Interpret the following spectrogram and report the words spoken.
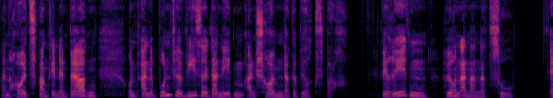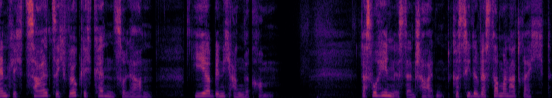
Eine Holzbank in den Bergen und eine bunte Wiese daneben ein schäumender Gebirgsbach. Wir reden, hören einander zu. Endlich Zeit, sich wirklich kennenzulernen. Hier bin ich angekommen. Das Wohin ist entscheidend. Christine Westermann hat recht.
